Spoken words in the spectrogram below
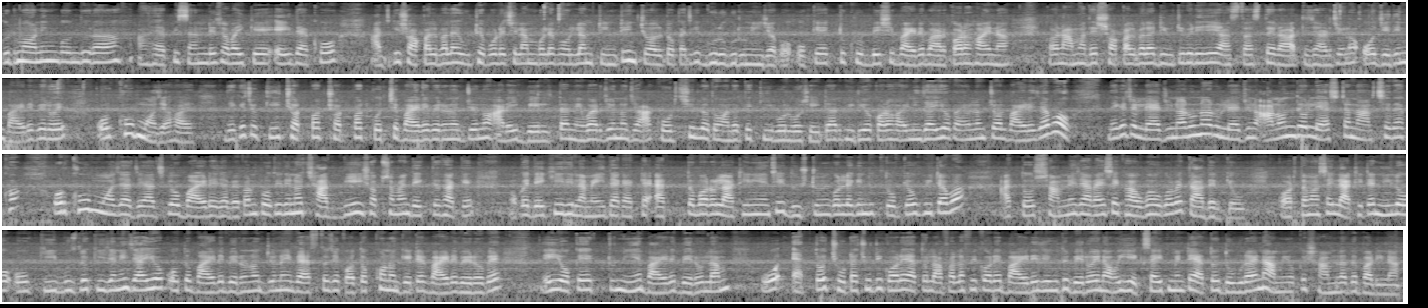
Good morning বন্ধুরা। Happy Sunday সবাইকে। এই দেখো, আজকে সকালবেলায় উঠে পড়েছিলাম বলে বললাম টিনটিন চল তোকে আজকে ঘুরু ঘুরু নিয়ে যাব। ওকে একটু খুব বেশি বাইরে বার করা হয় না। কারণ আমাদের সকালবেলা ডিউটি বেরিয়ে যায় আস্তে আস্তে রাত, যার জন্য ও যেদিন বাইরে বেরোয়, ওর খুব মজা হয়। দেখেছ কী ছটপট ছটপট করছে বাইরে বেরোনোর জন্য? আর এই বেলটা নেবার জন্য যা করছিল তোমাদেরকে কি বলব, সেইটা আর ভিডিও করা হয়নি। যাই হোক, আমি বললাম, চল বাইরে যাব? দেখেছ ল্যাজু নাড়ু নাড়ু ল্যাজু আনন্দে ওর ল্যাজটা নাড়ছে, দেখো। ওর খুব মজা যে আজকে ও বাইরে যাবে, কারণ প্রতিদিনও ছাদ দিয়েই সবসময় দেখতে থাকে। ওকে দেখিয়ে দিলাম, এই দেখ, একটা এত বড় লাঠি নিয়েছি, দুষ্টুমি করলে কিন্তু তোকেও পিটাবো, আর তোর সামনে যারা এসে ঘাউ ঘাউ করবে তাদেরকেও। কর্তামশাই লাঠিটা নিল, ও কি বুঝলো কি জানি, যাই হোক, ও তো বাইরে বেরোনোর জন্যই ব্যস্ত যে কতক্ষণ ও গেটের বাইরে বেরোবে। এই ওকে একটু নিয়ে বাইরে বেরোলাম। ও এত ছোটাছুটি করে, এত লাফালাফি করে, বাইরে যেহেতু বেরোয় না, ওই এক্সাইটমেন্টে এত দৌড়ায় না, আমি ওকে সামলাতে পারি না।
